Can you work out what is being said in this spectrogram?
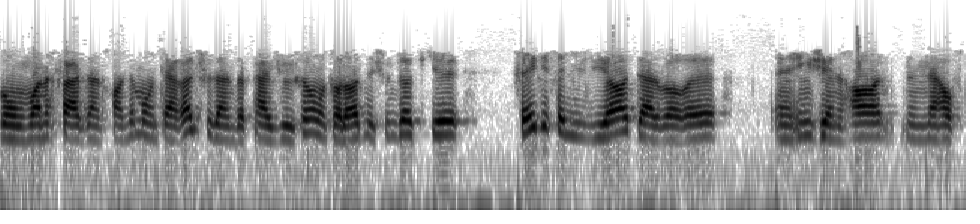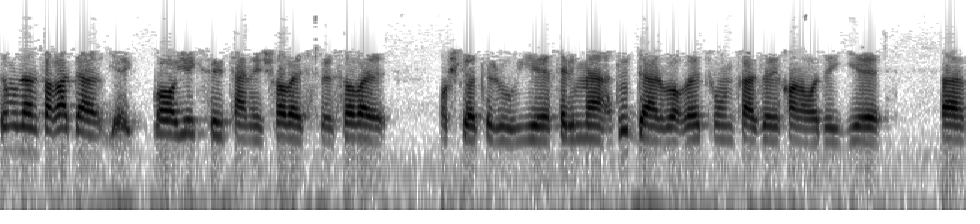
به عنوان فرزندخوانده منتقل شدن و پژوهش‌ها و مطالعات نشون داد که خیلی خیلی زیاد در واقع این ژن ها نهفته موندن. فقط در یک با یک سری تنش ها و استرس ها و مشکلات روحی خیلی محدود در واقع تو اون فضای خانوادگی و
